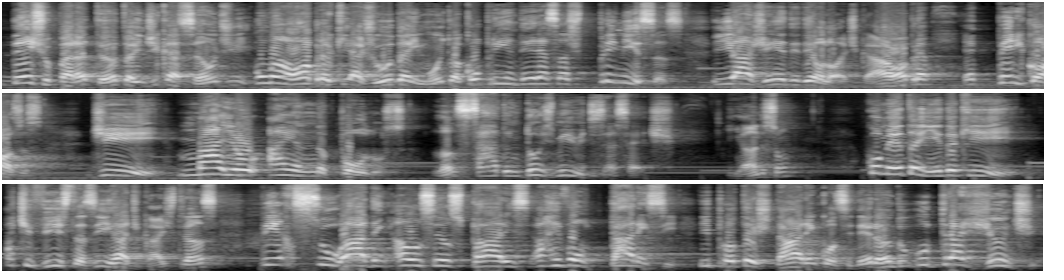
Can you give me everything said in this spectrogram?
Deixo para tanto a indicação de uma obra que ajuda em muito a compreender essas premissas e a agenda ideológica. A obra é Perigosos, de Mayor Iannopoulos, lançado em 2017. E Anderson comenta ainda que ativistas e radicais trans persuadem aos seus pares a revoltarem-se e protestarem considerando ultrajante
